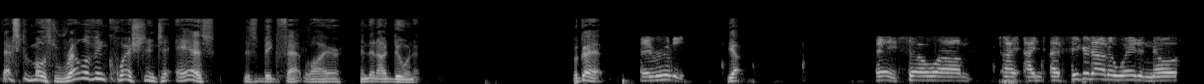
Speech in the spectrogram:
That's the most relevant question to ask this big fat liar, and they're not doing it. But go ahead. Hey, Rudy. Yep. Hey, so um, I, I, I figured out a way to know if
